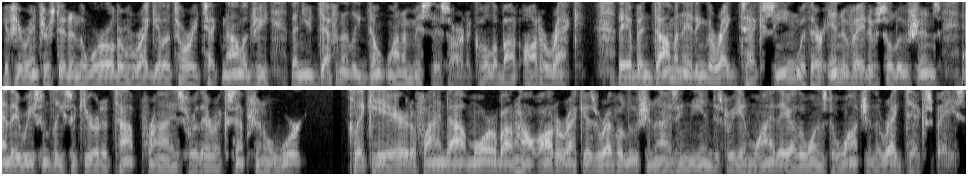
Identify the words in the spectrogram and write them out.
If you're interested in the world of regulatory technology, then you definitely don't want to miss this article about AutoRek. They have been dominating the regtech scene with their innovative solutions, and they recently secured a top prize for their exceptional work. Click here to find out more about how AutoRek is revolutionizing the industry and why they are the ones to watch in the regtech space.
